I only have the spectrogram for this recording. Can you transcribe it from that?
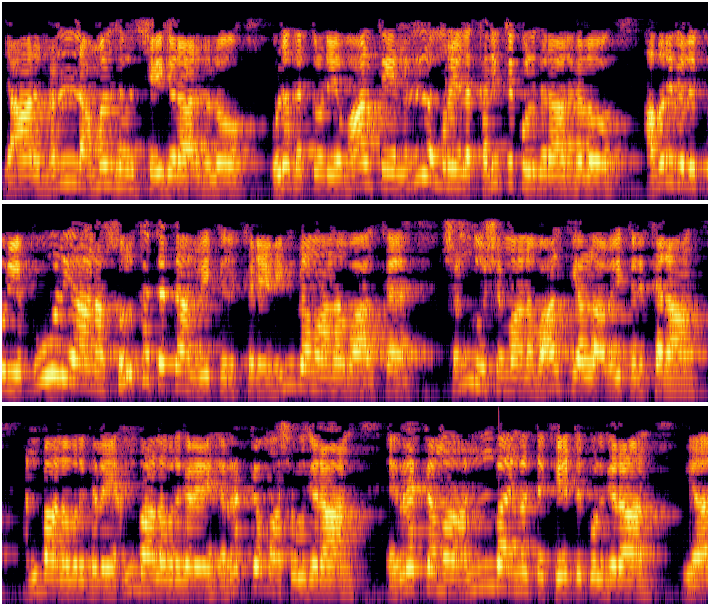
யாரு நல்ல அமல்கள் செய்கிறார்களோ உலகத்துடைய வாழ்க்கையை நல்ல முறையில கழித்துக் கொள்கிறார்களோ அவர்களுக்குரிய கூலியான சுருக்கத்தை தான் வைத்திருக்கிறேன். இன்பமான வாழ்க்கை சந்தோஷமான வாழ்க்கை அல்லா வைத்திருக்கிறான். அன்பானவர்களே அன்பானவர்களே இறக்கமா சொல்கிறான். இறக்கமா அன்பா எங்கள்கிட்ட கேட்டுக்கொள்கிறான். யா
